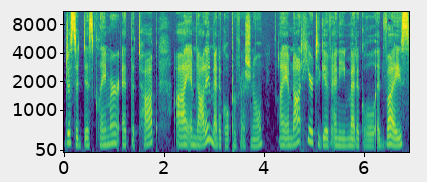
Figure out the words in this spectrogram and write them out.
Just a disclaimer at the top I am not a medical professional. I am not here to give any medical advice.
